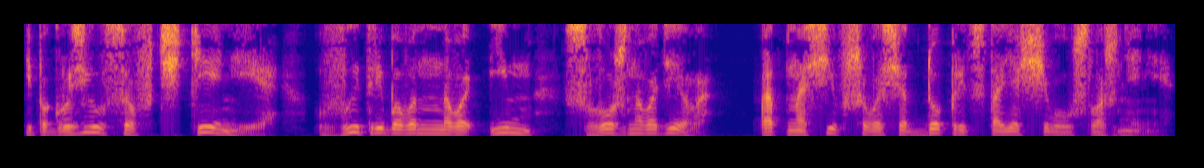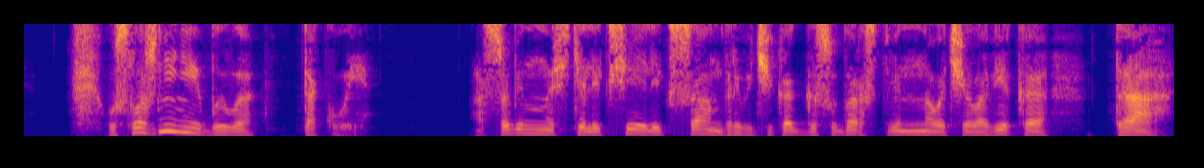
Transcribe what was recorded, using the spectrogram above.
и погрузился в чтение вытребованного им сложного дела, относившегося до предстоящего усложнения. Усложнение было такое. Особенность Алексея Александровича как государственного человека та,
